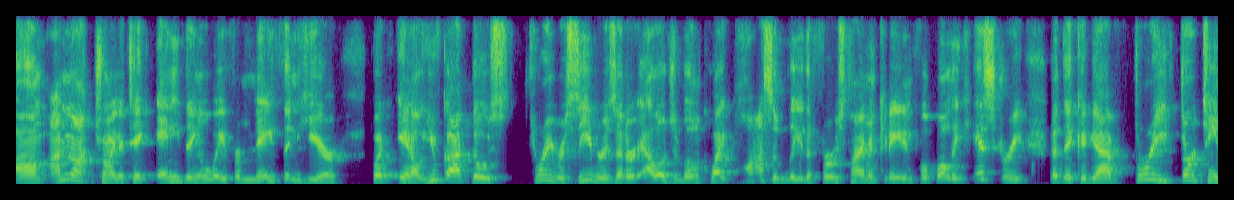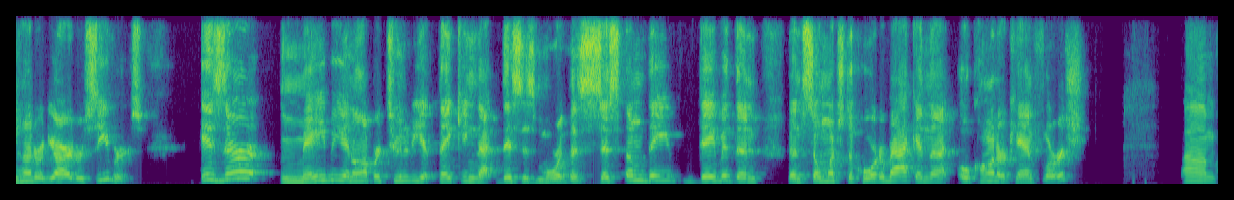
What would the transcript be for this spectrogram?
Um, I'm not trying to take anything away from Nathan here, but you know, you've got those three receivers that are eligible, and quite possibly the first time in Canadian Football League history that they could have three 1,300 yard receivers. Is there maybe an opportunity at thinking that this is more the system, Dave, David, than than so much the quarterback, and that O'Connor can flourish? Um,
